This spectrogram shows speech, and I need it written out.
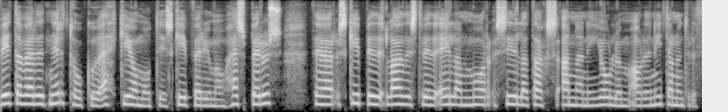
vitaverðinir tóku ekki á móti skipverjum á Hesperus þegar skipið lagðist við Eilan Mór síðla dags annan í jólum árið 1900.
